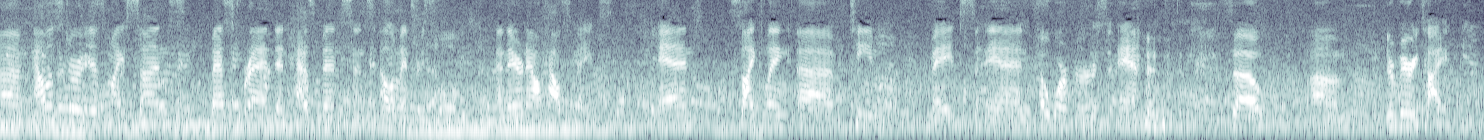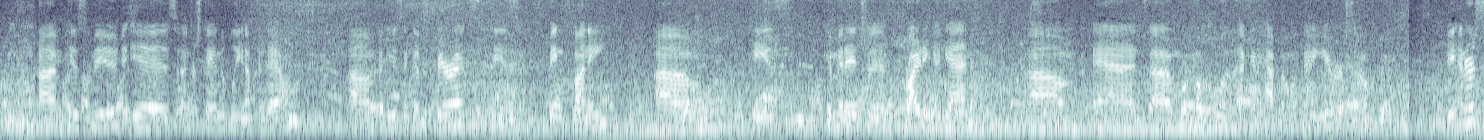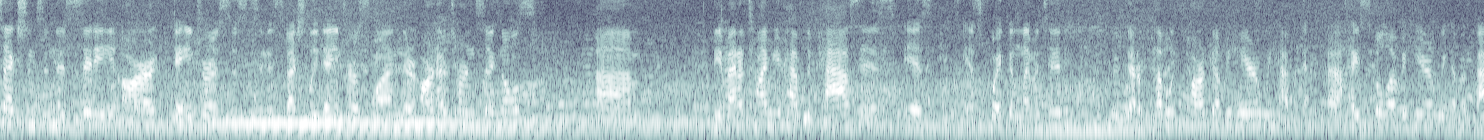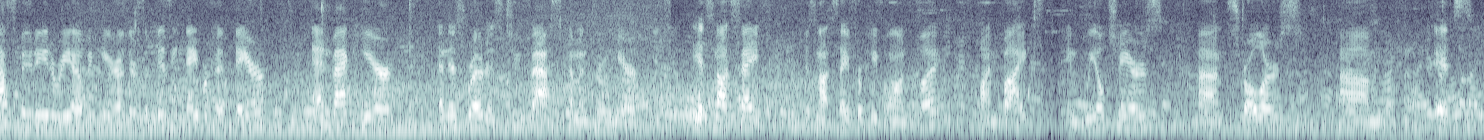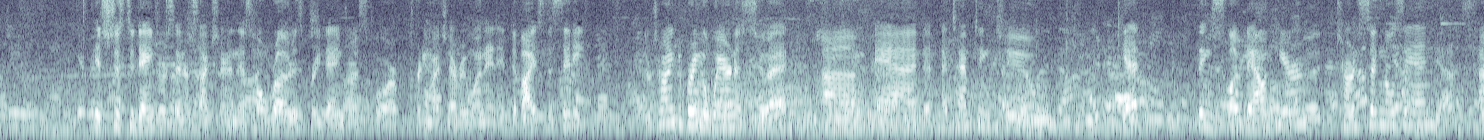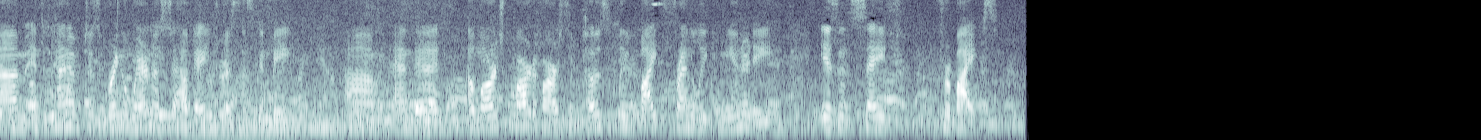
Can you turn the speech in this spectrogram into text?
Um, Alistair is my son's best friend and has been since elementary school, and they are now housemates and cycling uh, teammates and co-workers, and so um, they're very tight. Um, his mood is understandably up and down, um, but he's in good spirits. He's being funny. Um, he's committed to writing again, um, and um, we're hopeful that that can happen within a year or so. The intersections in this city are dangerous. This is an especially dangerous one. There are no turn signals. Um, the amount of time you have to pass is, is, is quick and limited. We've got a public park over here. We have a high school over here. We have a fast food eatery over here. There's a busy neighborhood there and back here. And this road is too fast coming through here. It's not safe. Not safe for people on foot, on bikes, in wheelchairs, um, strollers. Um, it's it's just a dangerous intersection, and this whole road is pretty dangerous for pretty much everyone, and it divides the city. They're trying to bring awareness to it um, and attempting to get things slowed down here, turn signals in, um, and to kind of just bring awareness to how dangerous this can be. Um, and that a large part of our supposedly bike-friendly community isn't safe for bikes.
